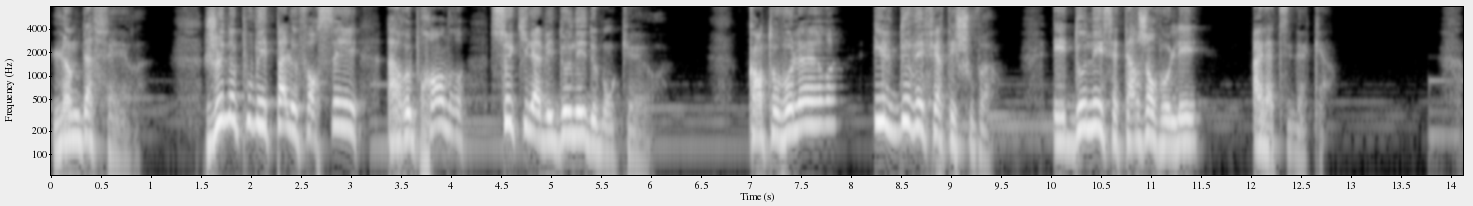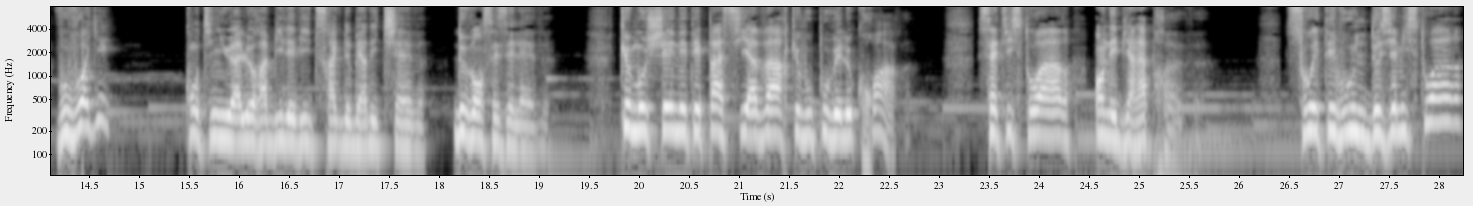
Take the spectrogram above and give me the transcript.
l'homme d'affaires. Je ne pouvais pas le forcer à reprendre ce qu'il avait donné de bon cœur. Quant au voleur, il devait faire teshuva et donner cet argent volé à la tzedaka. Vous voyez, continua le rabbi Lévi Yitzhak de Berditchev devant ses élèves, que Moshe n'était pas si avare que vous pouvez le croire. Cette histoire en est bien la preuve. Souhaitez-vous une deuxième histoire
